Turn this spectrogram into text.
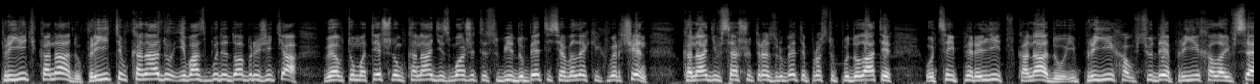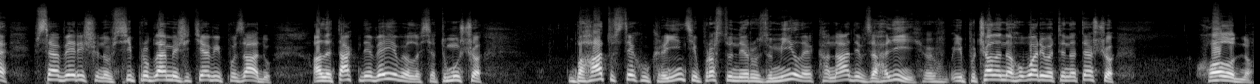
приїдь в Канаду, приїдьте в Канаду і у вас буде добре життя. Ви автоматично в Канаді зможете собі добитися великих вершин. В Канаді все, що треба зробити, просто подолати оцей переліт в Канаду. І приїхав сюди, приїхала і все, все вирішено, всі проблеми життєві позаду. Але так не виявилося, тому що багато з тих українців просто не розуміли Канади взагалі і почали наговорювати на те, що холодно,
